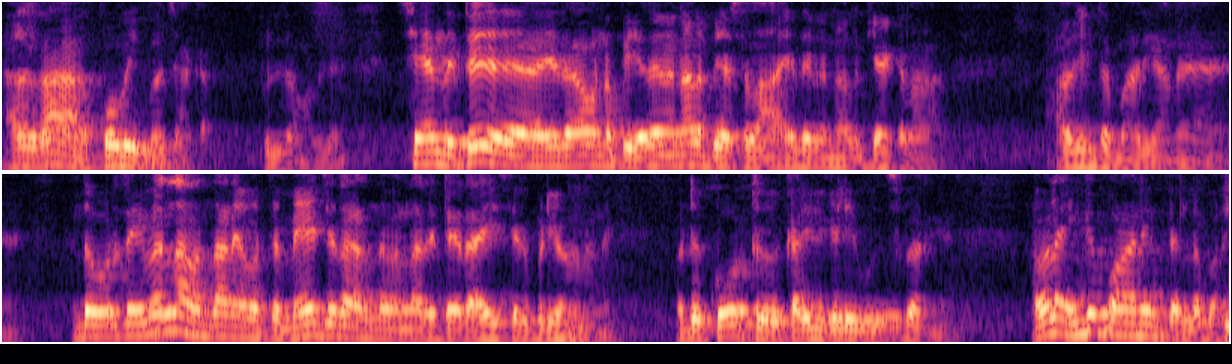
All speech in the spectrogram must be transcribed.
அதுதான் கோவை பாஜக. புரியுதா உங்களுக்கு? சேர்ந்துட்டு ஏதாவது ஒன்று இப்போ எதை வேணாலும் பேசலாம் எதை வேணாலும் கேட்கலாம் அப்படின்ற மாதிரியான இந்த ஒருத்தன் இவன்லாம் வந்தானே ஒருத்தன் மேஜராக இருந்தவன்லாம் ரிட்டையர் ஆகி செருப்படி வாங்கினானே. பட் கோர்ட்டு கழுவி கழுவி ஊதிச்சு பாருங்க. அவெல்லாம் எங்கே போனானே தெரில பாருங்க.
